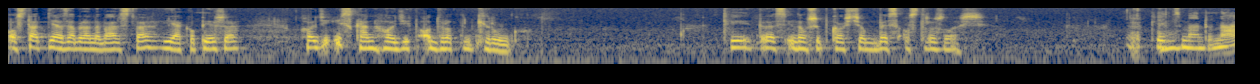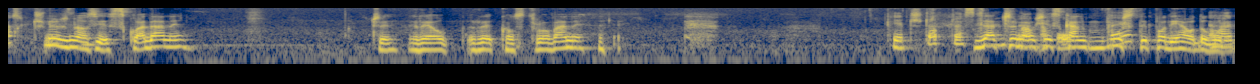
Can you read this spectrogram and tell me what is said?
Ostatnia zabrana warstwa, jako pierwsza, chodzi i skan chodzi w odwrotnym kierunku. I teraz idą szybkością, bez ostrożności. Już nos jest składany, czy rekonstruowany. Zatrzymał się skan pusty, podjechał do góry.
